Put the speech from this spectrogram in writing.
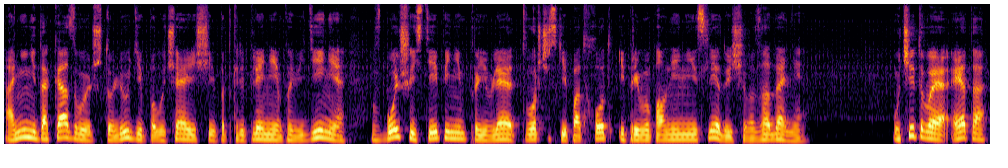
они не доказывают, что люди, получающие подкрепление поведения, в большей степени проявляют творческий подход и при выполнении следующего задания – Учитывая это,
